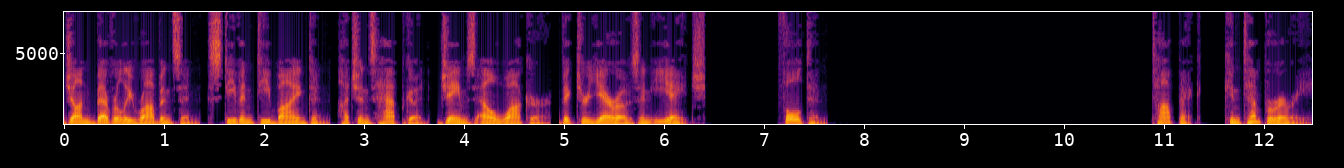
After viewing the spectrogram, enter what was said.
John Beverly Robinson, Stephen T. Byington, Hutchins Hapgood, James L. Walker, Victor Yarros and E. H. Fulton. Contemporary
